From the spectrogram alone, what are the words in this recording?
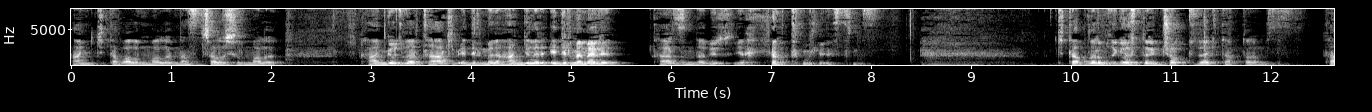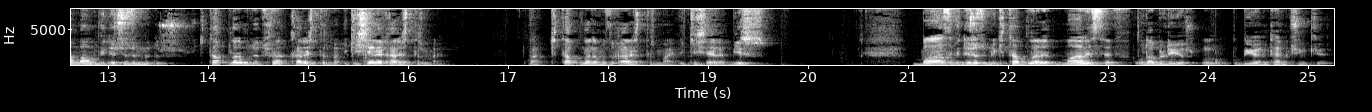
hangi kitap alınmalı, nasıl çalışılmalı, hangi hocalar takip edilmeli, hangileri edilmemeli tarzında bir yayın yaptım biliyorsunuz. Kitaplarımızı göstereyim. Çok güzel kitaplarımız. Tamam video çözümlüdür. Kitaplarımızı lütfen karıştırma. İki şeyle karıştırmayın. Bak kitaplarımızı karıştırmayın. İki şeyle. Bir, bazı video çözümlü kitapları maalesef olabiliyor. Bu, bu bir yöntem çünkü.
